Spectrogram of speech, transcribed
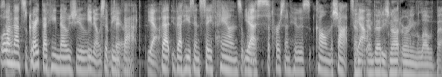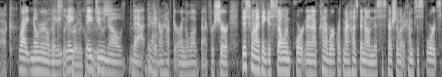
Well, So- and that's great that he knows you He knows to I'm be fair. that. Yeah. That that he's in safe hands Yes. with the person who's calling the shots. And, Yeah. and that he's not earning love back. Right. No, no, no. That's They the they, critical they do piece. know that that Yeah. they don't have to earn the love back for sure. This one I think is so important, and I've kind of worked with my husband on this, especially when it comes to sports.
